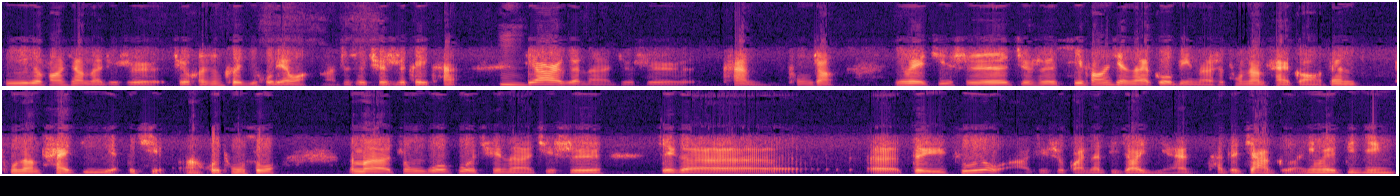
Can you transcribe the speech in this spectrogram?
第一个方向呢，就是就恒生科技互联网啊，这是确实可以看。嗯第二个呢，就是看通胀，因为其实就是西方现在诟病呢是通胀太高，但通胀太低也不行啊，会通缩。那么中国过去呢，其实这个呃，对于猪肉啊，其实管得比较严，它的价格，因为毕竟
